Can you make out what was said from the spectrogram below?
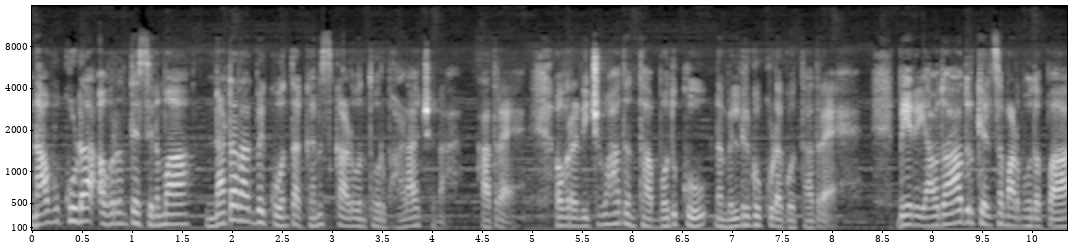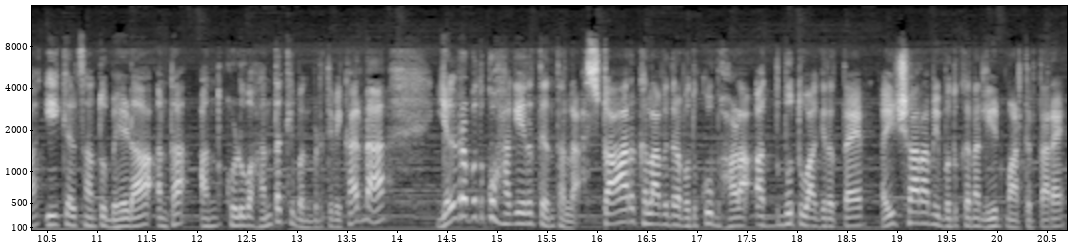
ನಾವು ಕೂಡ ಅವರಂತೆ ಸಿನಿಮಾ ನಟರಾಗಬೇಕು ಅಂತ ಕನಸು ಕಾಡುವಂಥವ್ರು ಬಹಳ ಜನ. ಆದ್ರೆ ಅವರ ನಿಜವಾದಂಥ ಬದುಕು ನಮ್ಮೆಲ್ಲರಿಗೂ ಕೂಡ ಗೊತ್ತಾದ್ರೆ ಬೇರೆ ಯಾವುದಾದ್ರೂ ಕೆಲಸ ಮಾಡಬಹುದಪ್ಪ, ಈ ಕೆಲಸ ಅಂತೂ ಬೇಡ ಅಂತ ಅಂದ್ಕೊಳ್ಳುವ ಹಂತಕ್ಕೆ ಬಂದ್ಬಿಡ್ತೀವಿ. ಕಾರಣ, ಎಲ್ಲರ ಬದುಕು ಹಾಗೆ ಇರುತ್ತೆ ಅಂತಲ್ಲ. ಸ್ಟಾರ್ ಕಲಾವಿದರ ಬದುಕು ಬಹಳ ಅದ್ಭುತವಾಗಿರುತ್ತೆ. ಐಷಾರಾಮಿ ಬದುಕನ್ನ ಲೀಡ್ ಮಾಡ್ತಿರ್ತಾರೆ.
